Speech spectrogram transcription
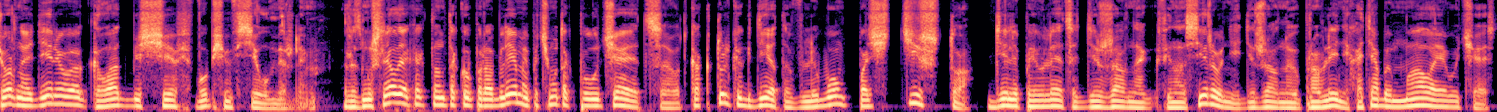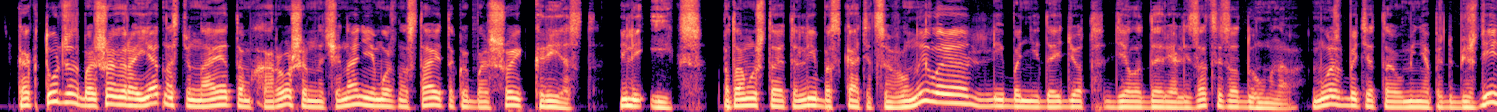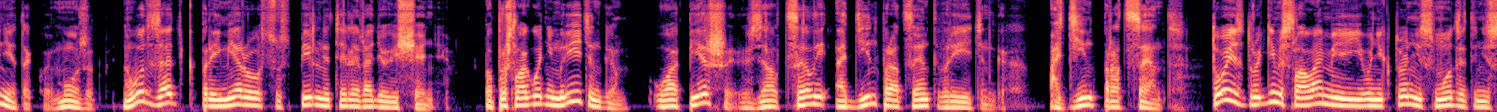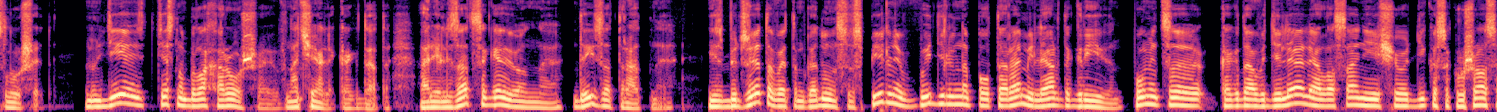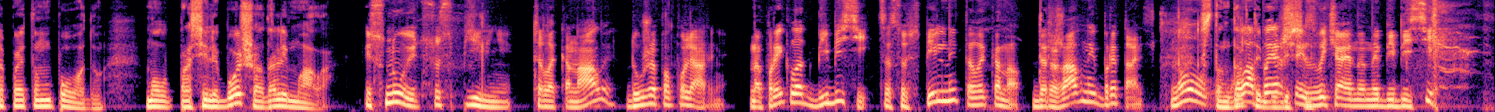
Черное дерево, кладбище, в общем, все умерли. Размышлял я как-то над такой проблемой, почему так получается. Вот как только где-то, в любом почти что деле появляется державное финансирование, державное управление, хотя бы малая его часть, как тут же с большой вероятностью на этом хорошем начинании можно ставить такой большой крест или X, потому что это либо скатится в унылое, либо не дойдет дело до реализации задуманного. Может быть, это у меня предубеждение такое, может быть. Ну вот взять, к примеру, суспильное телерадиовещание. По прошлогодним рейтингам у Аперши взял целый 1% в рейтингах. 1%. То есть, другими словами, его никто не смотрит и не слушает. Но идея, естественно, была хорошая в начале когда-то, а реализация говенная, да и затратная – из бюджета в этом году на Суспильне выделено полтора миллиарда гривен. Помнится, когда выделяли, Аласани еще дико сокрушался по этому поводу. Мол, просили больше, а дали мало. Існують суспільні телеканали дуже популярні. Наприклад, BBC – це суспільний телеканал, державний британський. Ну, Стандарти перший, BBC. звичайно, не BBC.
